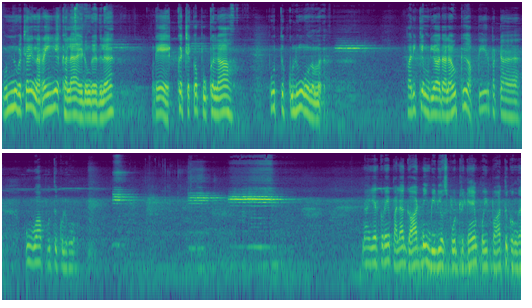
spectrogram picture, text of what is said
ஒன்று வச்சாலே நிறைய கலை ஆகிடுங்க இதில். அப்படியே எக்கச்சக்க பூக்களாக பூத்து குலுங்கும் நம்ம. பறிக்க முடியாத அளவுக்கு அப்பேற்பட்ட பூவாக பூத்து குலுங்கும் நான் ஏற்கனவே பல கார்டனிங் வீடியோஸ் போட்டிருக்கேன். போய் பார்த்துக்கோங்க.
